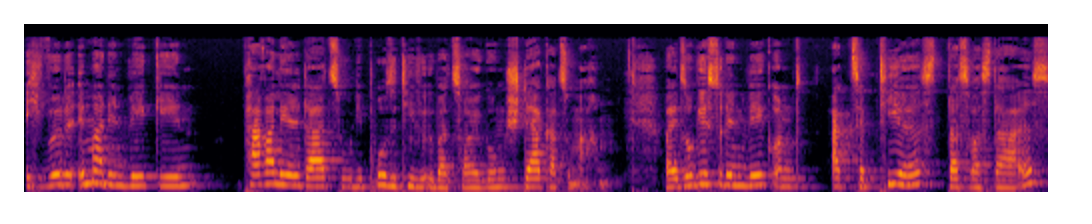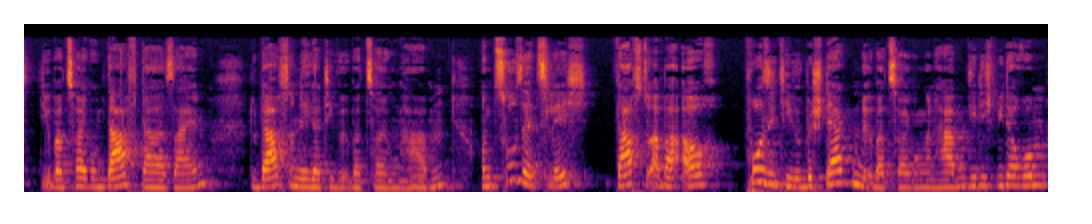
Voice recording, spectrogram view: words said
ich würde immer den Weg gehen, parallel dazu die positive Überzeugung stärker zu machen. Weil so gehst du den Weg und akzeptierst das, was da ist. Die Überzeugung darf da sein. Du darfst eine negative Überzeugung haben. Und zusätzlich darfst du aber auch positive, bestärkende Überzeugungen haben, die dich wiederum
